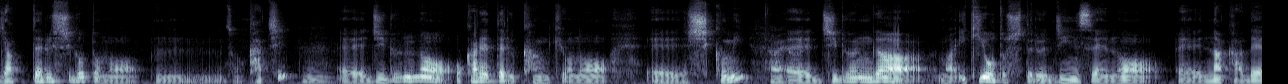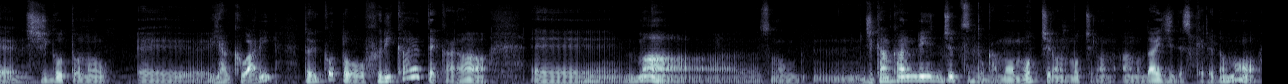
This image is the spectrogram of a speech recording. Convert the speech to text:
やってる仕事の,、うん、その価値、えー自分の置かれてる環境の、えー仕組み、はい。えー自分が、まあ、生きようとしてる人生の、えー中で仕事の、えー役割ということを振り返ってから、えーまあその時間管理術とかももちろんもちろんあの大事ですけれども、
